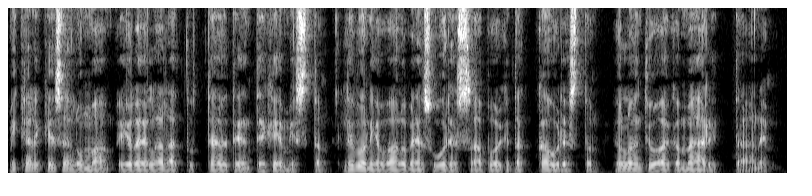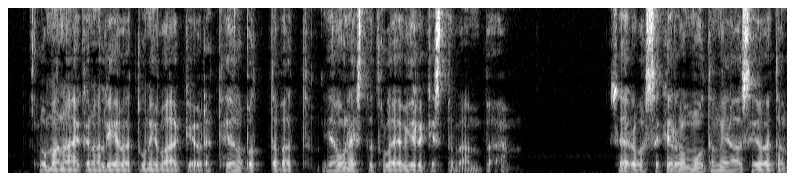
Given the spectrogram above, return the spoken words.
Mikäli kesäloma ei ole ladattu täyteen tekemistä, levon ja valveen suhde saa poiketa kaudesta, jolloin työaika määrittää ne. Loman aikana lievät univaikeudet helpottavat ja unesta tulee virkistävämpää. Seuraavassa kerron muutamia asioita,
